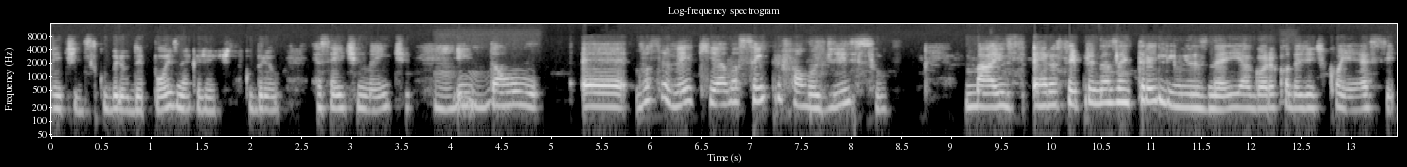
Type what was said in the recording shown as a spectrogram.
a gente descobriu depois, né, que a gente descobriu recentemente. Uhum. Então, é, você vê que ela sempre falou disso, mas era sempre nas entrelinhas, né? E agora, quando a gente conhece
